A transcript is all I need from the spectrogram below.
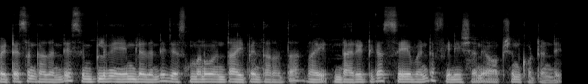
పెట్టేసాం కదండి. సింపుల్గా ఏం లేదండి. జస్ట్ మనం ఎంత అయిపోయిన తర్వాత రైట్ డైరెక్ట్గా సేవ్ అండ్ ఫినిష్ అనే ఆప్షన్ కొట్టండి.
